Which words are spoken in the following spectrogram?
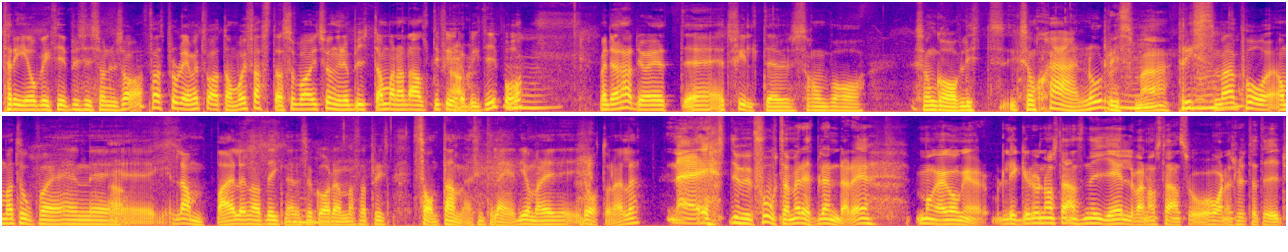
tre objektiv precis som du sa. Fast problemet var att de var ju fasta så var jag tvungen att byta om man hade alltid fel Ja. objektiv på. Mm. Men där hade jag ett, eh, ett filter som var som gav lite liksom stjärnor. Prisma. Prisma på om man tog på en eh, Ja. lampa eller något liknande så gav det en massa prisma. Sånt används inte längre. Det gör man i, i datorn eller? Nej, du fotar med rätt bländare många gånger. Ligger du någonstans 9-11 någonstans och har en slutartid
